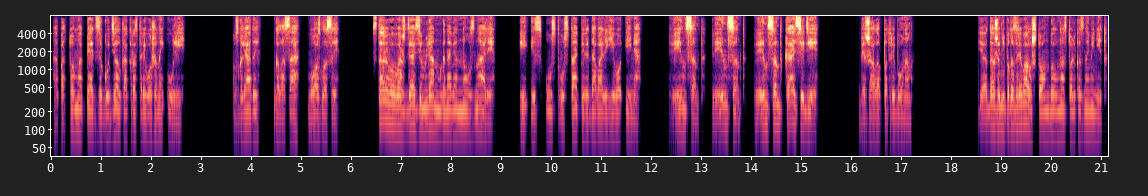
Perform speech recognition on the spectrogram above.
а потом опять загудел, как растревоженный улей. Взгляды, голоса, возгласы. Старого вождя землян мгновенно узнали, и из уст в уста передавали его имя. «Винсент! Винсент! Винсент Кассиди!» Бежала по трибунам. Я даже не подозревал, что он был настолько знаменит.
